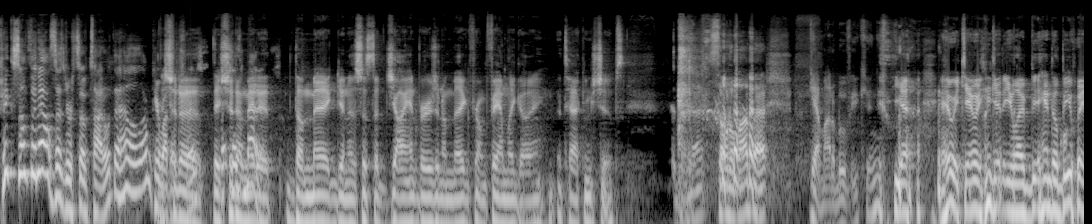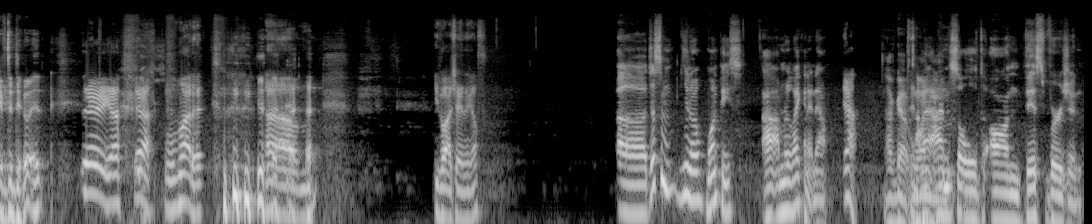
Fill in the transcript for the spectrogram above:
pick something else as your subtitle. What the hell? I don't care They about should that have trench. they should have made it the Meg, and it's just a giant version of Meg from Family Guy attacking ships. Someone will mod that. Yeah, mod a movie, can you? Yeah. hey, we can we can get Eli B- Handle B Wave to do it. There you go. Yeah, we'll mod it. Um, you watch anything else? Uh, just some, you know, One Piece. I, I'm really liking it now. Yeah. I've got one. I, I'm sold on this version,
